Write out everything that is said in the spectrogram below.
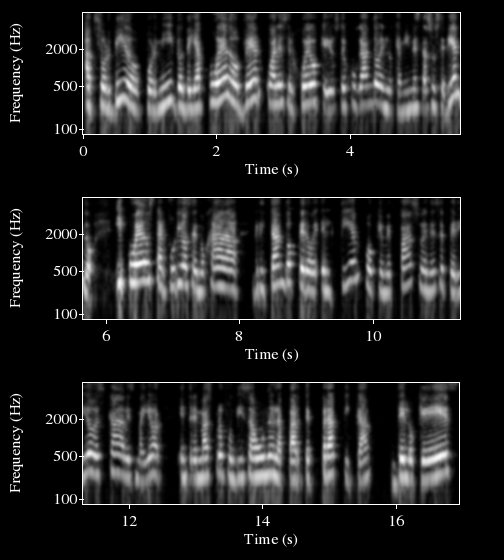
absorbido por mí, donde ya puedo ver cuál es el juego que yo estoy jugando en lo que a mí me está sucediendo. Y puedo estar furiosa, enojada, gritando, pero el tiempo que me paso en ese periodo es cada vez mayor, entre más profundiza uno en la parte práctica de lo que es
